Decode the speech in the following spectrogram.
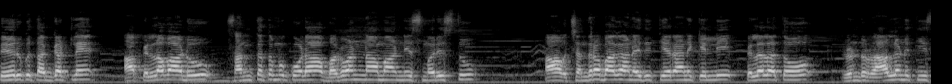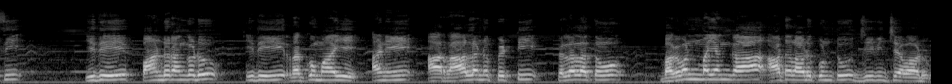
పేరుకు తగ్గట్లే ఆ పిల్లవాడు సంతతము కూడా భగవన్నామాన్ని స్మరిస్తూ ఆ చంద్రభాగ నది తీరానికి వెళ్ళి పిల్లలతో రెండు రాళ్ళను తీసి ఇది పాండురంగడు ఇది రఘుమాయి అని ఆ రాళ్ళను పెట్టి పిల్లలతో భగవన్మయంగా ఆటలాడుకుంటూ జీవించేవాడు.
